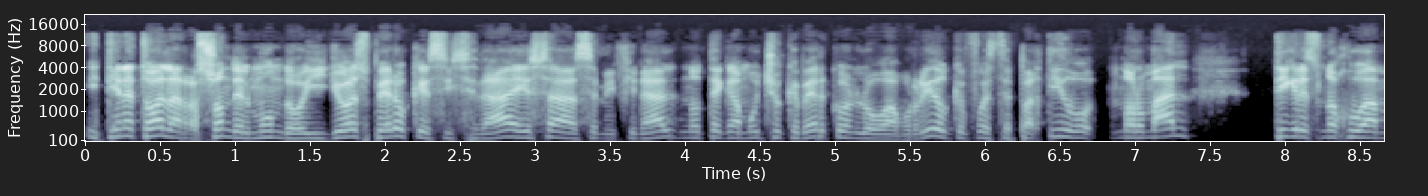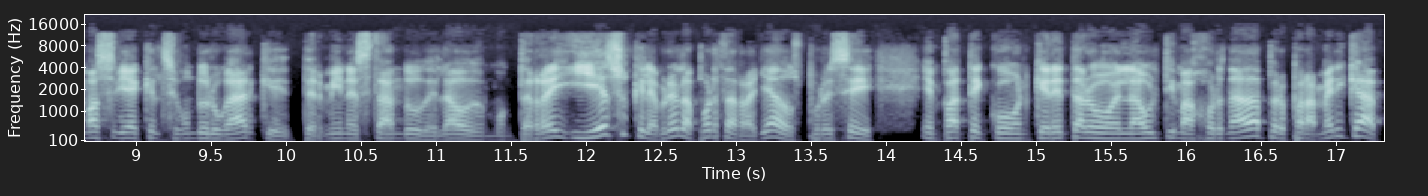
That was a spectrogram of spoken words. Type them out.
Y tiene toda la razón del mundo y yo espero que si se da esa semifinal no tenga mucho que ver con lo aburrido que fue este partido normal. Tigres no juega más allá que el segundo lugar, que termina estando del lado de Monterrey, y eso que le abrió la puerta a Rayados por ese empate con Querétaro en la última jornada, pero para América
